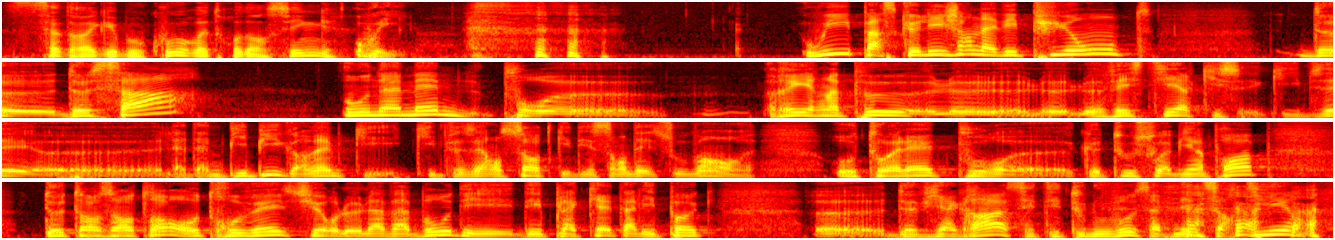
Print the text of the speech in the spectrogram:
Ça draguait beaucoup au rétro dancing? Oui. oui, parce que les gens n'avaient plus honte de, de ça. On a même, pour euh, rire un peu, le, le- le vestiaire qui, qui faisait euh, la dame pipi quand même, qui, qui faisait en sorte qu'il descendait souvent euh, aux toilettes pour euh, que tout soit bien propre. De temps en temps, on retrouvait sur le lavabo des, des plaquettes à l'époque euh, de Viagra. C'était tout nouveau, ça venait de sortir.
